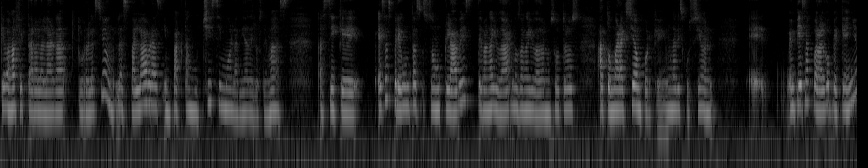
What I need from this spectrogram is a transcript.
que van a afectar a la larga tu relación. Las palabras impactan muchísimo la vida de los demás. Así que esas preguntas son claves, te van a ayudar, nos han ayudado a nosotros a tomar acción porque una discusión eh, empieza por algo pequeño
